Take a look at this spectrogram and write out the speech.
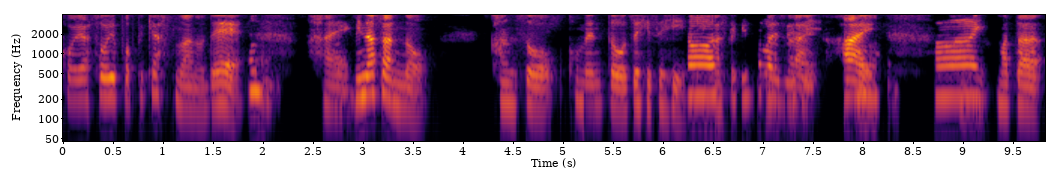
これはそういうポッドキャストなので、はい、はい。皆さんの感想、コメントをぜひぜひ聞かせてください。はい。はい。また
